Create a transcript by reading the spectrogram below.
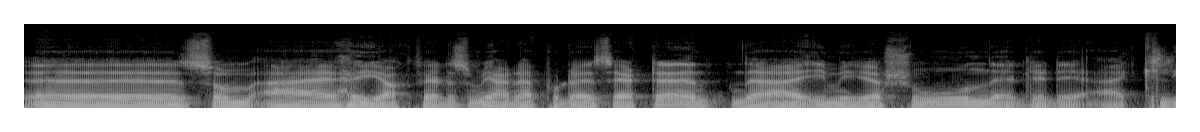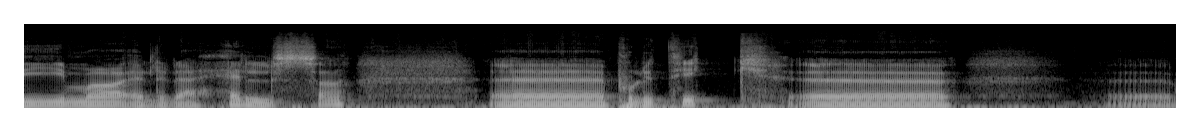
eh, som er høyaktuelle, som gjerne er polariserte. Enten det er immigrasjon, eller det er klima, eller det er helse. Eh, politikk. Eh, Eh,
